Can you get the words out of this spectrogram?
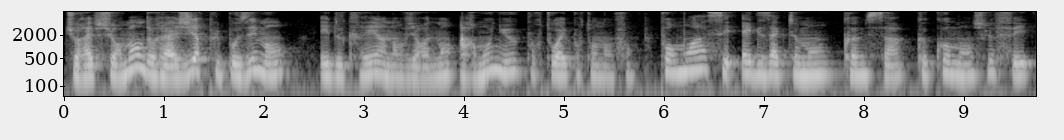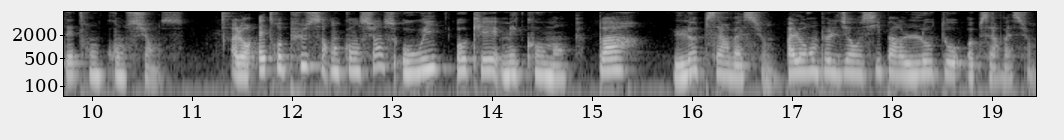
Tu rêves sûrement de réagir plus posément et de créer un environnement harmonieux pour toi et pour ton enfant. Pour moi, c'est exactement comme ça que commence le fait d'être en conscience. Alors, être plus en conscience, oui, ok, mais comment? Par l'observation. Alors on peut le dire aussi par l'auto-observation.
